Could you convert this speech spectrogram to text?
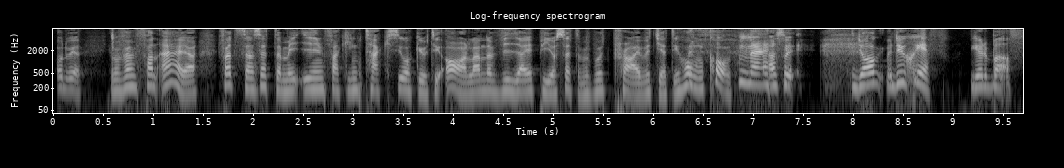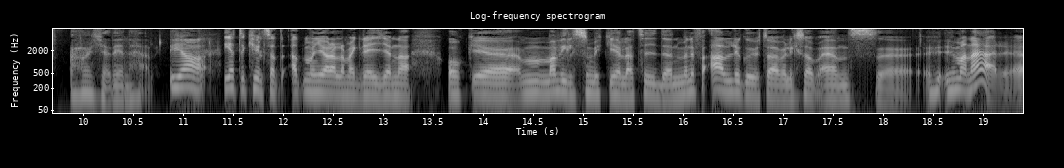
och du vet, jag bara, vem fan är jag? För att sen sätta mig i en fucking taxi, åka ut till Arlanda VIP och sätta mig på ett private jet i Hongkong. Nej. Alltså, jag, Men du är chef, gör det boss. oj ja det är en härlig. Ja, Jättekul så att, att man gör alla de här grejerna och eh, man vill så mycket hela tiden men det får aldrig gå ut över liksom ens eh, hu- hur man är.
